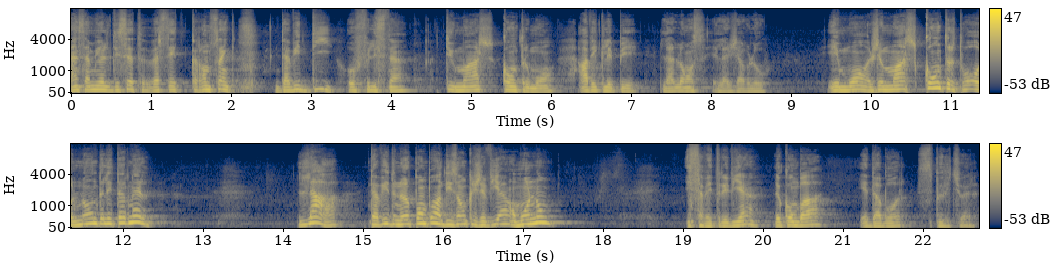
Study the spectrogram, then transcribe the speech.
1 Samuel 17, verset 45, David dit aux Philistins, Tu marches contre moi avec l'épée, la lance et la javelot. Et moi, je marche contre toi au nom de l'Éternel. Là, David ne répond pas en disant que je viens en mon nom. Il savait très bien, le combat est d'abord spirituel.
